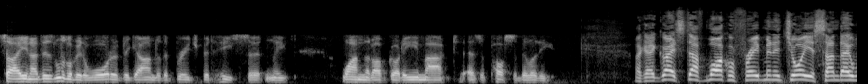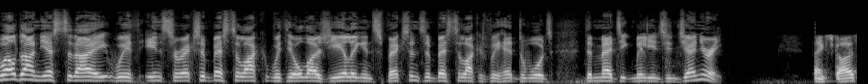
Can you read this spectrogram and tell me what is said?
so you know, there's a little bit of water to go under the bridge, but he's certainly one that I've got earmarked as a possibility. Okay, great stuff. Michael Freedman. enjoy your Sunday. Well done yesterday with Insurrection. Best of luck with all those yearling inspections and best of luck as we head towards the Magic Millions in January. Thanks, guys.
